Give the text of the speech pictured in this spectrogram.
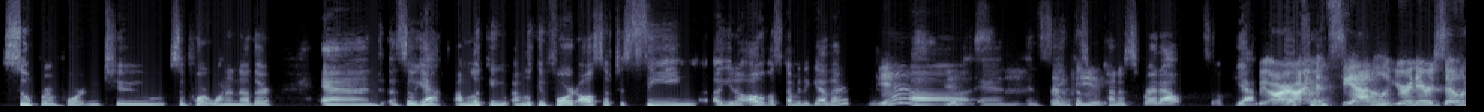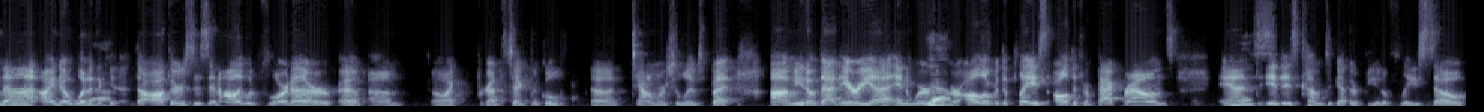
super important to support one another and uh, so yeah i'm looking i'm looking forward also to seeing uh, you know all of us coming together yes, uh, yes. and and seeing because we're kind of spread out so yeah we are i'm it. in seattle you're in arizona i know one yeah. of the the authors is in hollywood florida or uh, um, oh i forgot the technical uh, town where she lives but um, you know that area and we're, yeah. we're all over the place all different backgrounds and yes. it is come together beautifully. So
